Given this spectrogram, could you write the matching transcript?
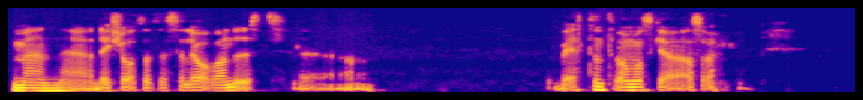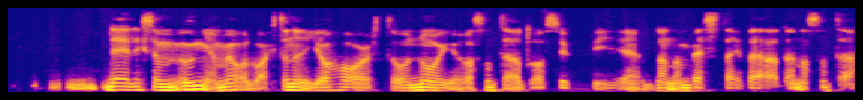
Men det är klart att det ser lovande ut. Jag vet inte vad man ska, alltså det är liksom unga målvakter nu. Joe Hart och Neuer och sånt där dras upp i, eh, bland de bästa i världen och sånt där.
